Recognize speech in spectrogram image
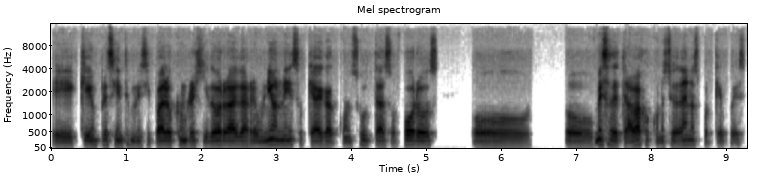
Eh, que un presidente municipal o que un regidor haga reuniones o que haga consultas o foros o, o mesas de trabajo con los ciudadanos, porque pues,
